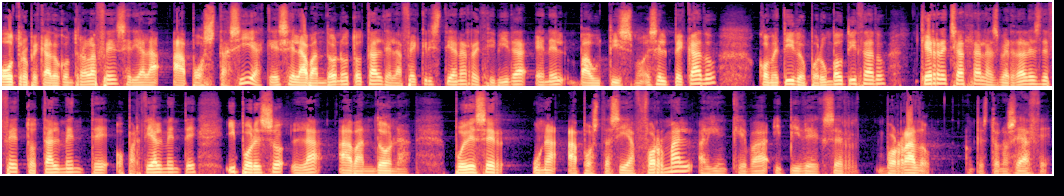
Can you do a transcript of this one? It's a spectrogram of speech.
Otro pecado contra la fe sería la apostasía, que es el abandono total de la fe cristiana recibida en el bautismo. Es el pecado cometido por un bautizado que rechaza las verdades de fe totalmente o parcialmente y por eso la abandona. Puede ser una apostasía formal, alguien que va y pide ser borrado, aunque esto no se hace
